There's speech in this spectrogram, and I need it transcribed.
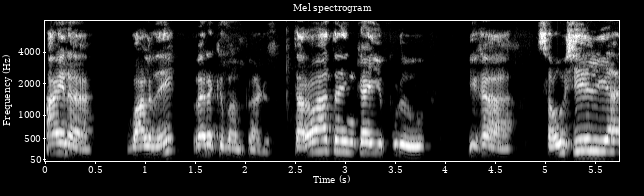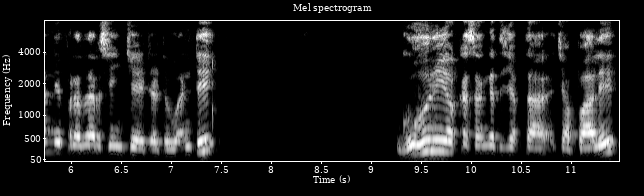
ఆయన వాళ్ళని వెనక్కి పంపాడు. తర్వాత ఇంకా ఇప్పుడు ఇక సౌశీల్యాన్ని ప్రదర్శించేటటువంటి గుహుని యొక్క సంగతి చెప్తా చెప్పాలి.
